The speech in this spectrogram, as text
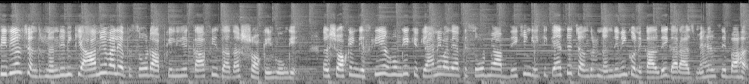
सीरियल चंद्रनंदिनी के आने वाले एपिसोड आपके लिए काफ़ी ज़्यादा शॉकिंग होंगे। शॉकिंग इसलिए होंगे क्योंकि आने वाले एपिसोड में आप देखेंगे कि कैसे चंद्र नंदिनी को निकाल देगा राजमहल से बाहर।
